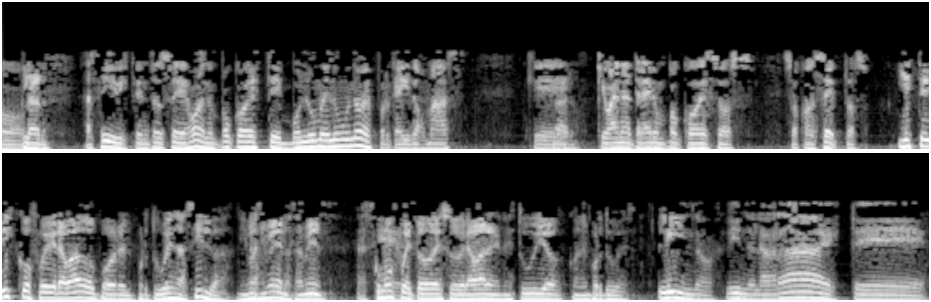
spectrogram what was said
o claro. así, ¿viste? Entonces, bueno, un poco este volumen uno es porque hay dos más que, Claro. que van a traer un poco esos, esos conceptos. Y este disco fue grabado por el portugués da Silva, ni más ni menos también. Así ¿Cómo es. fue todo eso de grabar en estudio con el portugués? Lindo, lindo, la verdad, este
